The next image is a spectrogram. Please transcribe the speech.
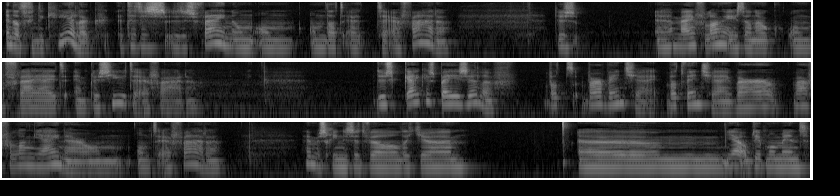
En dat vind ik heerlijk. Het is, fijn om, om, om dat te ervaren. Dus eh, mijn verlangen is dan ook om vrijheid en plezier te ervaren. Dus kijk eens bij jezelf. Wat, waar wens jij? Wat wens jij? Waar, waar verlang jij naar om, om te ervaren? En misschien is het wel dat je uh, ja, op dit moment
